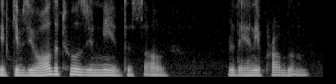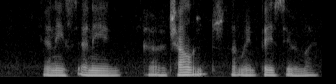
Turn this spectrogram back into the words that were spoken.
it gives you all the tools you need to solve really any problem, any any uh, challenge that might face you in life.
